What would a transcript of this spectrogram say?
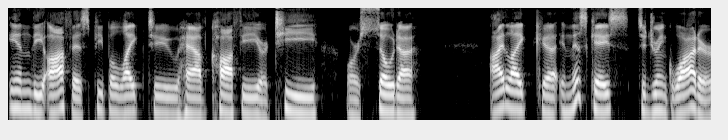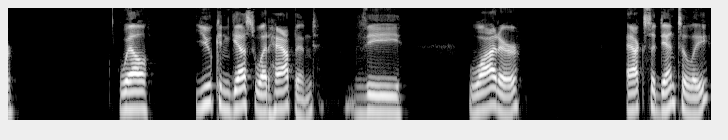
in the office, people like to have coffee or tea or soda. I like, uh, in this case, to drink water. Well, you can guess what happened. The water accidentally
